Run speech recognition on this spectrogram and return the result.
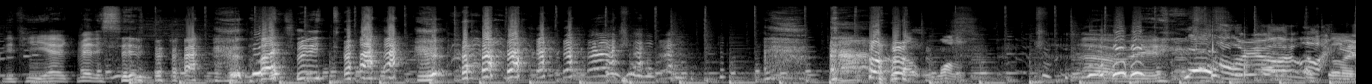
in the pediatric medicine. Life's pretty tough. About one. oh man. Yes! Oh yeah. Oh, Of course,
